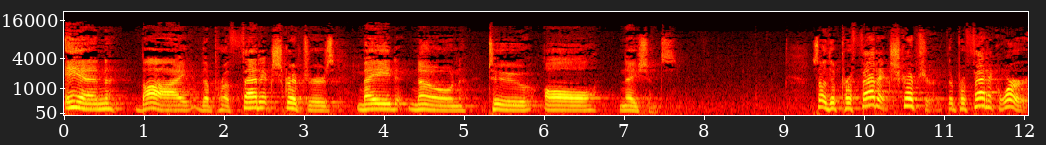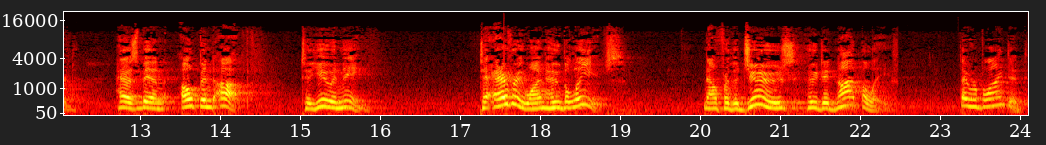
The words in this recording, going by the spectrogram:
in by the prophetic scriptures made known to all nations. So the prophetic scripture, the prophetic word, has been opened up to you and me, to everyone who believes. Now, for the Jews who did not believe, they were blinded.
